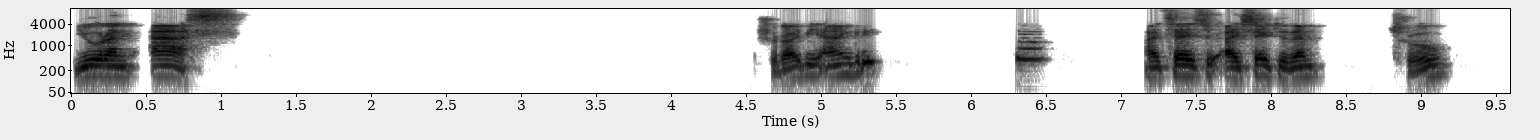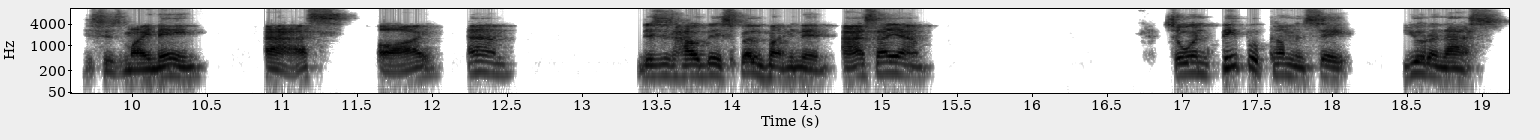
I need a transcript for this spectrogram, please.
you're an ass. Should I be angry? No. I say, I say to them, True, this is my name, as I am. This is how they spell my name, as I am. So when people come and say, You're an ass,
